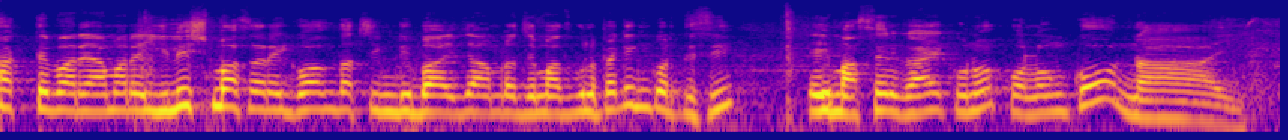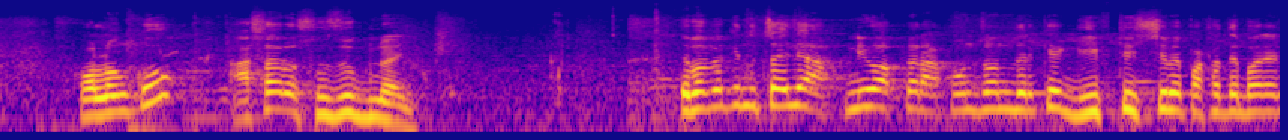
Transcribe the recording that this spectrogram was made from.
থাকতে পারে আমার এই ইলিশ মাছ আর এই গলদা চিংড়ি বা এই যে আমরা যে মাছগুলো প্যাকিং করতেছি এই মাছের গায়ে কোনো কলঙ্ক নাই। কলঙ্ক আসারও সুযোগ নাই। এভাবে কিন্তু চাইলে আপনিও আপনার আপনজনদেরকে গিফট হিসেবে পাঠাতে পারেন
